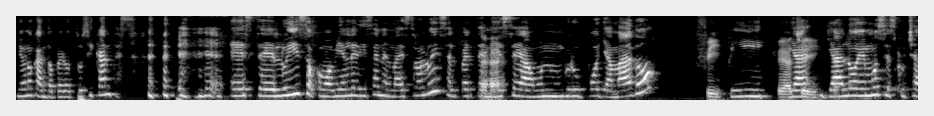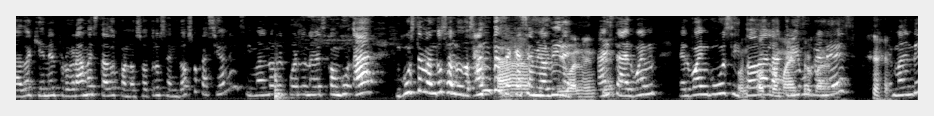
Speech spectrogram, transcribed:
Yo no canto, pero tú sí cantas. este Luis, o como bien le dicen el maestro Luis, él pertenece a un grupo llamado FI. Ya, lo hemos escuchado aquí en el programa, ha estado con nosotros en dos ocasiones, y mal no recuerdo una vez con Gus. Ah, Gus te mandó saludos antes de que ah, se me olvide. Ahí está, el buen, el buen Gus y toda la tribu Renés. ¿Mande?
